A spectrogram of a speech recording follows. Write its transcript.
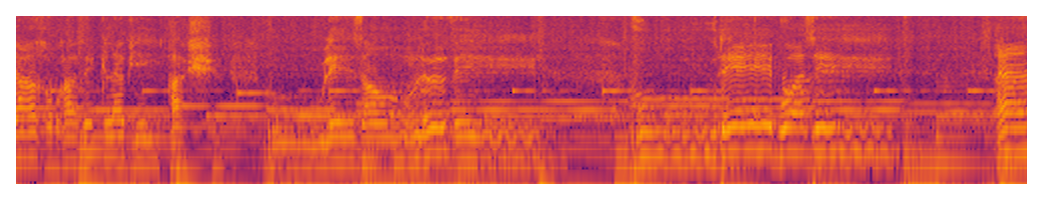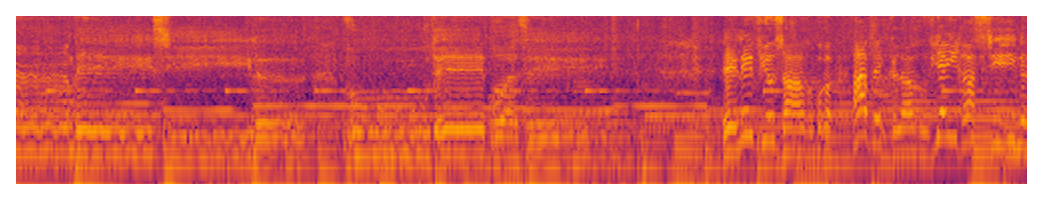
arbres avec la vieille hache, vous les enlevez, vous déboisez imbécile, vous déboisez. Et les vieux arbres, avec leurs vieilles racines,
